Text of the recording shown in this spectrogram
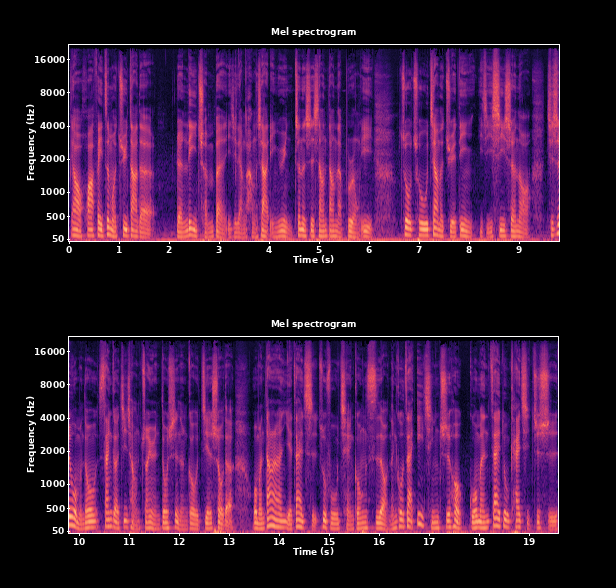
要花费这么巨大的人力成本，以及两个航厦营运，真的是相当的不容易，做出这样的决定以及牺牲哦。其实我们都三个机场专员都是能够接受的，我们当然也在此祝福前公司哦，能够在疫情之后，国门再度开启之时，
